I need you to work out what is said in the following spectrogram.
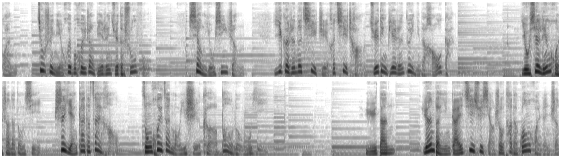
欢，就是你会不会让别人觉得舒服。相由心生。一个人的气质和气场决定别人对你的好感。有些灵魂上的东西是掩盖的再好，总会在某一时刻暴露无遗。于丹，原本应该继续享受他的光环人生，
